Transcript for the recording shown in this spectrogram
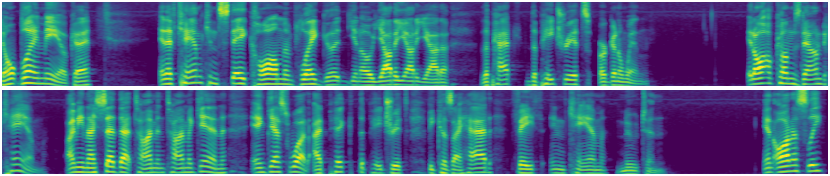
Don't blame me, okay? And if Cam can stay calm and play good, you know, yada yada yada, the Pat the Patriots are going to win. It all comes down to Cam. I mean, I said that time and time again, and guess what? I picked the Patriots because I had faith in Cam Newton. And honestly,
